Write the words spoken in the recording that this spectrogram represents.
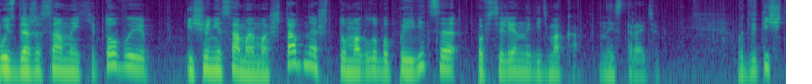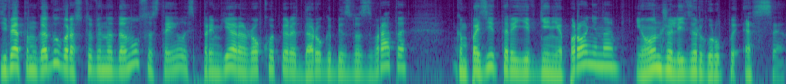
пусть даже самые хитовые, еще не самое масштабное, что могло бы появиться по вселенной Ведьмака на эстраде. В 2009 году в Ростове-на-Дону состоялась премьера рок-оперы «Дорога без возврата» композитора Евгения Пронина и он же лидер группы «Эссе».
